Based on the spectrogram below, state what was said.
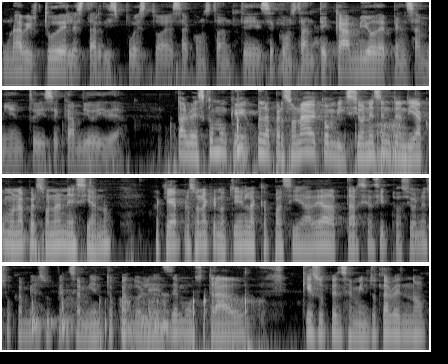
una virtud el estar dispuesto a esa constante, ese constante cambio de pensamiento y ese cambio de idea. Tal vez como que la persona de convicciones entendía como una persona necia, ¿no? Aquella persona que no tiene la capacidad de adaptarse a situaciones o cambiar su pensamiento cuando le es demostrado que su pensamiento tal vez no,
